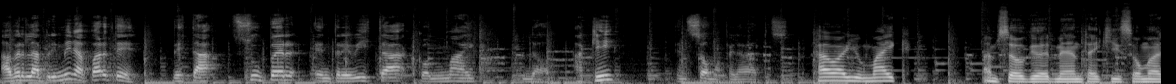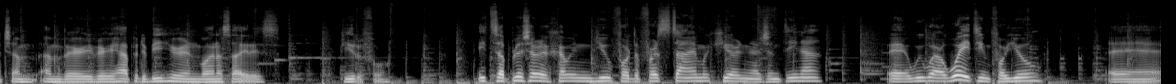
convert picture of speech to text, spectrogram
a ver la primera parte de esta super entrevista con Mike Love. Aquí en Somos Pelagatos. How are you, Mike? I'm so good, man. Thank you so much. I'm I'm very very happy to be here in Buenos Aires. Beautiful. It's a pleasure having you for the first time here in Argentina. Uh, we were waiting for you. Uh,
